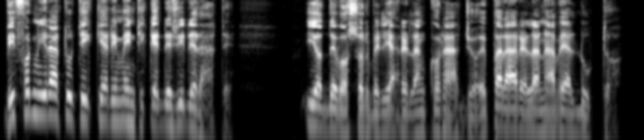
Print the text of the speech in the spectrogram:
Vi fornirà tutti i chiarimenti che desiderate. Io devo sorvegliare l'ancoraggio e parare la nave a lutto.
